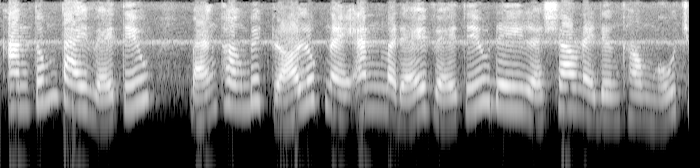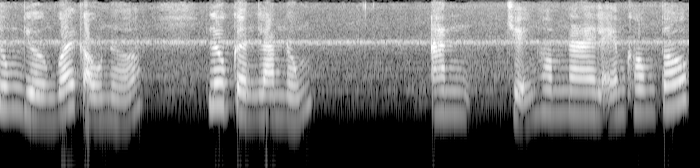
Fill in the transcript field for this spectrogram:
Anh túm tay vệ tiếu, bản thân biết rõ lúc này anh mà để vệ tiếu đi là sau này đừng hòng ngủ chung giường với cậu nữa. Lưu Kình làm nũng. Anh, chuyện hôm nay là em không tốt,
